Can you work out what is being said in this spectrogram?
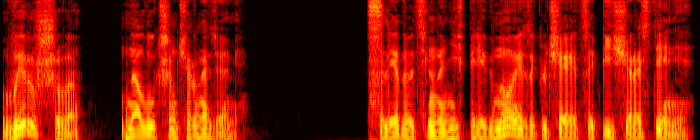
выросшего на лучшем черноземе. Следовательно, не в перегное заключается пища растения.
